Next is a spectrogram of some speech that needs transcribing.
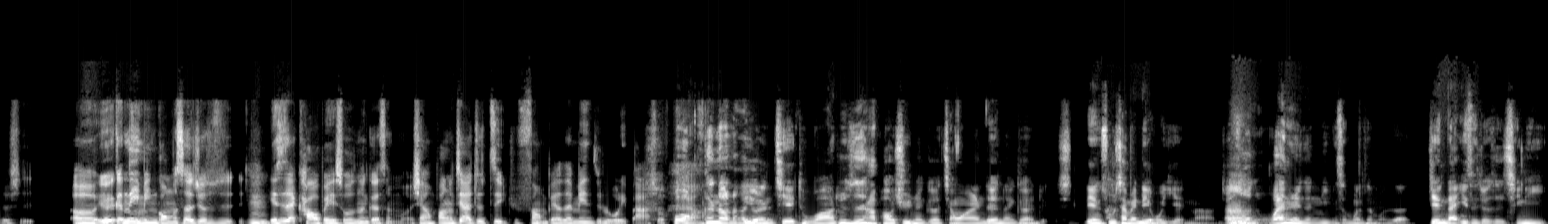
就是呃，有一个匿名公社，就是嗯也是在靠北说那个什么，想放假就自己去放，不要在面子啰里吧嗦。我啊看到那个有人截图啊，就是他跑去那个蒋万安的那个脸书下面留言啊，就是嗯说万人的您什么什么的，简单意思就是请你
